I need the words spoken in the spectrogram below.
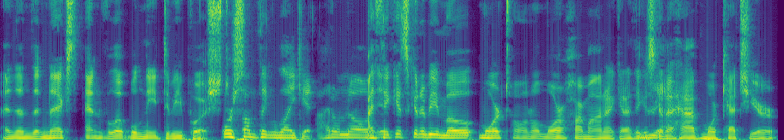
And then the next envelope will need to be pushed. or something like it. I don't know. I think it's going to be mo- more tonal, more harmonic, and I think it's Yeah. going to have more catchier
